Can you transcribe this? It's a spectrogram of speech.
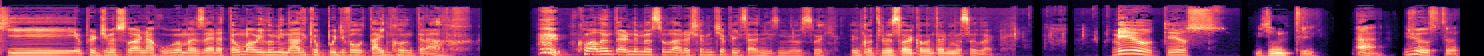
que eu perdi meu celular na rua, mas era tão mal iluminado que eu pude voltar e encontrá-lo. com a lanterna do meu celular. Acho que eu não tinha pensado nisso no meu sonho. Eu encontrei meu celular com a lanterna do meu celular. Meu Deus. Gente. Ah, justo.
